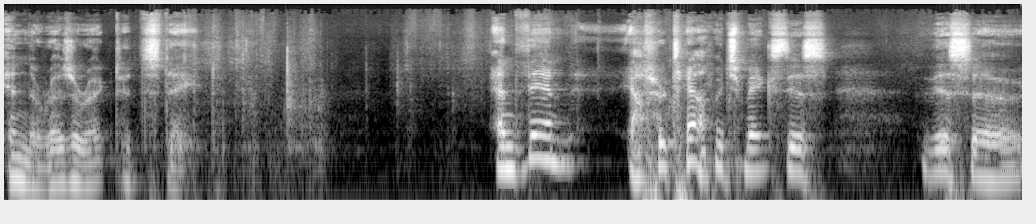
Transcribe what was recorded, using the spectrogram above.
in the resurrected state. And then Elder Talmage makes this this uh,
